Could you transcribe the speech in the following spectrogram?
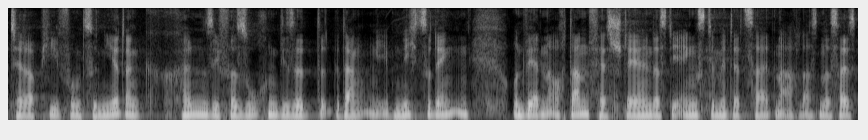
Therapie funktioniert, dann können sie versuchen, diese Gedanken eben nicht zu denken und werden auch dann feststellen, dass die Ängste mit der Zeit nachlassen. Das heißt,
